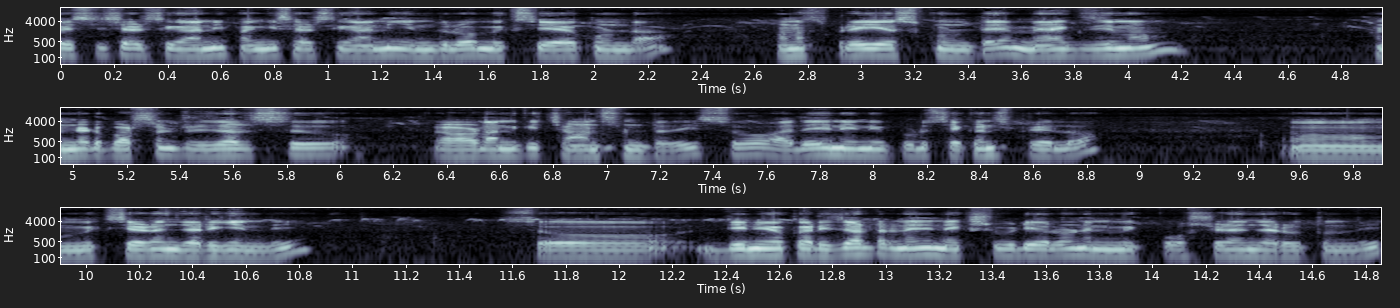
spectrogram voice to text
పెస్టిసైడ్స్ కానీ ఫంగిసైడ్స్ కానీ ఇందులో మిక్స్ చేయకుండా మనం స్ప్రే చేసుకుంటే మ్యాక్సిమం హండ్రెడ్ పర్సెంట్ రిజల్ట్స్ రావడానికి ఛాన్స్ ఉంటుంది. సో అదే నేను ఇప్పుడు సెకండ్ స్ప్రేలో మిక్స్ చేయడం జరిగింది. సో దీని యొక్క రిజల్ట్ అనేది నెక్స్ట్ వీడియోలో నేను మీకు పోస్ట్ చేయడం జరుగుతుంది.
